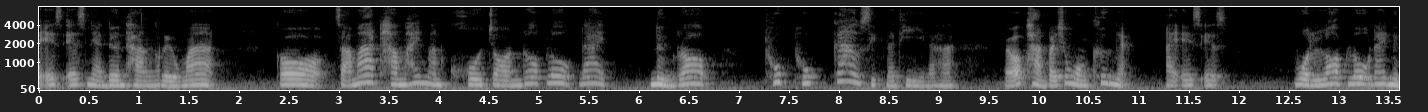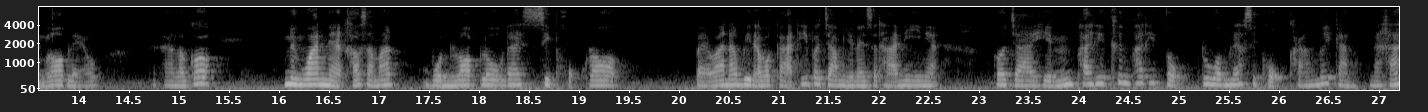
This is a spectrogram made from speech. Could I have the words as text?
ISS เนี่ยเดินทางเร็วมาก ก็สามารถทำให้มันโคจรรอบโลกได้ 1 รอบทุกๆ 90 นาทีนะคะแปลว่าผ่านไปชั่วโมงครึ่งเนี่ย ISS วนรอบโลกได้ 1 รอบแล้วนะคะแล้วก็ 1 วันเนี่ยเขาสามารถวนรอบโลกได้ 16 รอบ แปลว่านักบินอวกาศที่ประจำอยู่ในสถานีเนี่ย ก็จะเห็นพระอาทิตย์ขึ้นพระอาทิตย์ตกรวมแล้ว 16 ครั้งด้วยกันนะคะ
